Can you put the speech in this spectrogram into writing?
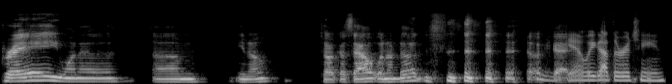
pray you want to, um, you know, talk us out when I'm done. okay. Yeah, we got the routine.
